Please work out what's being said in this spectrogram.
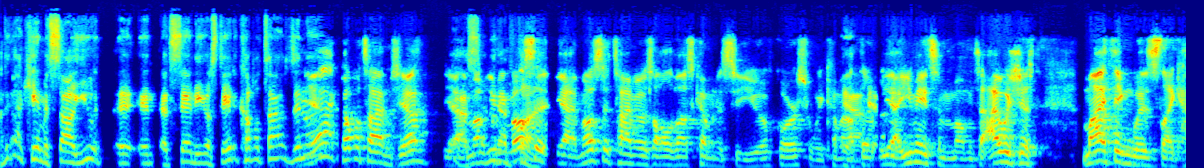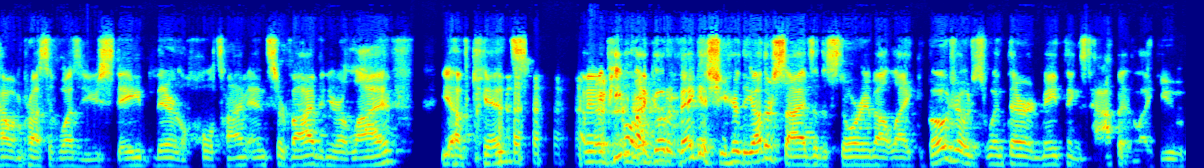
think I came and saw you at, at, at San Diego State a couple times, didn't I? Yeah, a couple times. Yeah, yeah. Yeah, so we I mean, had most fun. of yeah, most of the time it was all of us coming to see you. Of course, when we come Yeah. out there. Yeah, you made some moments. I was just my thing was like how impressive was it you stayed there the whole time and survived, and you're alive. You have kids. I mean, people that go to Vegas, you hear the other sides of the story about like Bojo just went there and made things happen. Like you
